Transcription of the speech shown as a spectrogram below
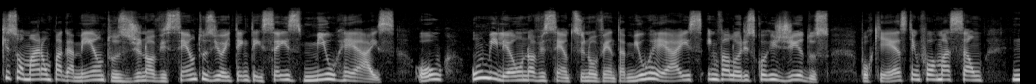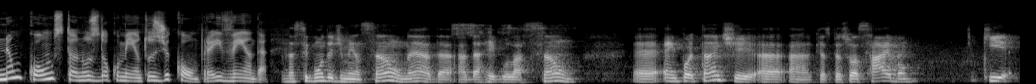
que somaram pagamentos de 986 mil reais, ou 1 milhão 990 mil reais em valores corrigidos, porque esta informação não consta nos documentos de compra e venda. Na segunda dimensão, né, a da, a da regulação, é, é importante a, a, que as pessoas saibam que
